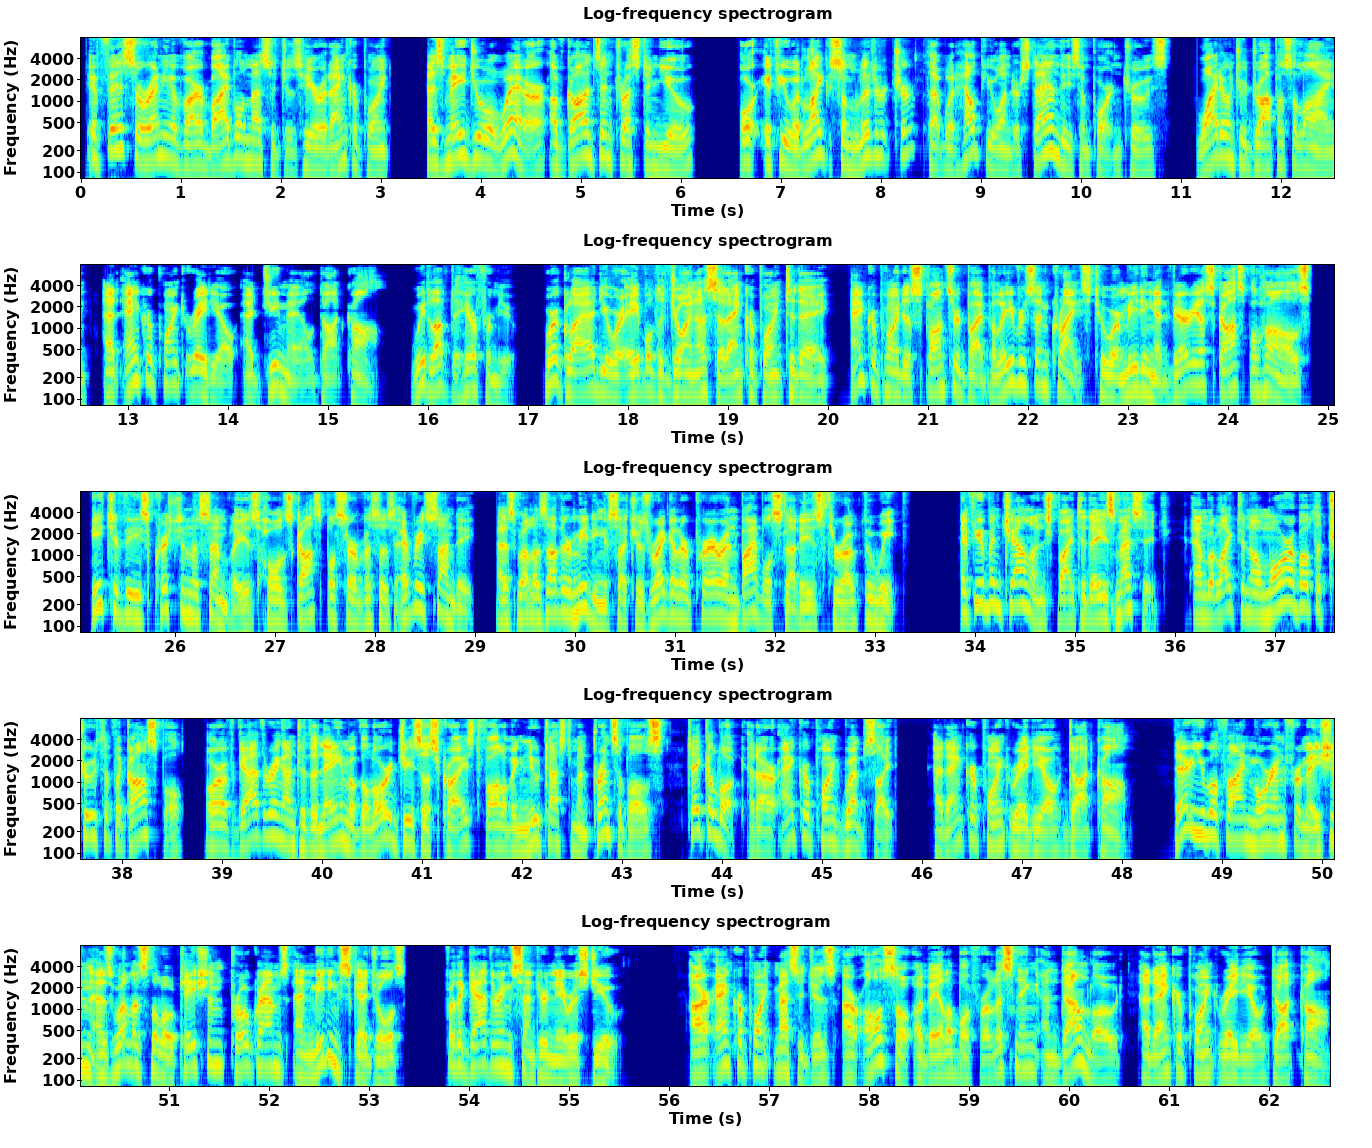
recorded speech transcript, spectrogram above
If this or any of our Bible messages here at Anchor Point has made you aware of God's interest in you, or if you would like some literature that would help you understand these important truths, why don't you drop us a line at anchorpointradio at gmail.com? We'd love to hear from you. We're glad you were able to join us at Anchor Point today. Anchor Point is sponsored by believers in Christ who are meeting at various gospel halls. Each of these Christian assemblies holds gospel services every Sunday, as well as other meetings such as regular prayer and Bible studies throughout the week. If you've been challenged by today's message and would like to know more about the truth of the gospel, or of gathering unto the name of the Lord Jesus Christ following New Testament principles, take a look at our Anchor Point website at anchorpointradio.com. There you will find more information as well as the location, programs, and meeting schedules for the gathering center nearest you. Our Anchor Point messages are also available for listening and download at anchorpointradio.com.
